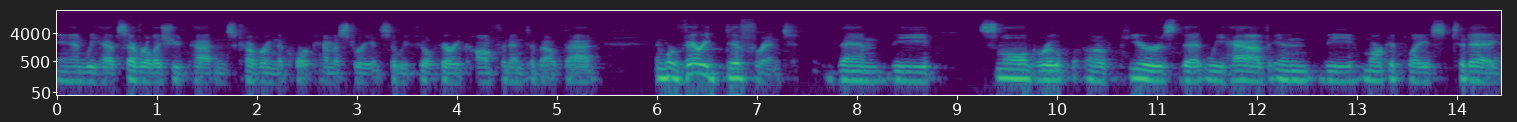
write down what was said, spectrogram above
And we have several issued patents covering the core chemistry. And so we feel very confident about that. And we're very different than the small group of peers that we have in the marketplace today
